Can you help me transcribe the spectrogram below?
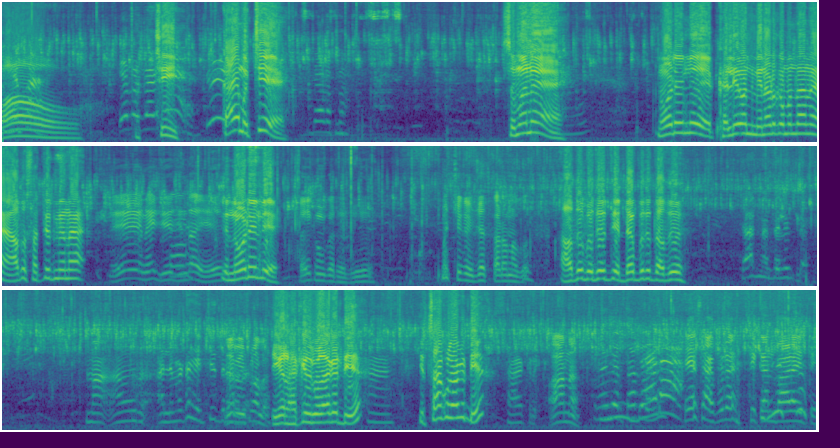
ವಾವ್. ಮಚ್ಚಿ ಕಾಯ ಮಚ್ಚಿ. ಸುಮ್ಮನೆ ನೋಡಿ ಇಲ್ಲಿ ಕಲಿ ಒಂದು ಮೀನು ಹಿಡ್ಕೊಂಡ್ ಬಂದಾನೆ. ಅದು ಸತ್ತಿದ ಮೀನ. ನೋಡಿ ಇಲ್ಲಿ. ಅದು. ಬಿದ್ದೈತಿ ಡಬ್ ಅದು. ಈಗ ಹಾಕಿದ್ರು ಉಳ್ಳಾಗಡ್ಡಿ? ಇದು ಸಾಕು ಉಳ್ಳಾಗಡ್ಡಿ? ಸಾಕ್ರಿ. आना ಏ ಸಾಕ್ಬಿಡ ಚಿಕನ್ ಭಾಳ ಐತಿ.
